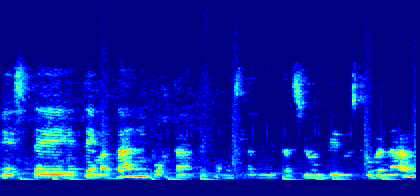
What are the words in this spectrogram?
este tema tan importante como es la alimentación de nuestro ganado.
